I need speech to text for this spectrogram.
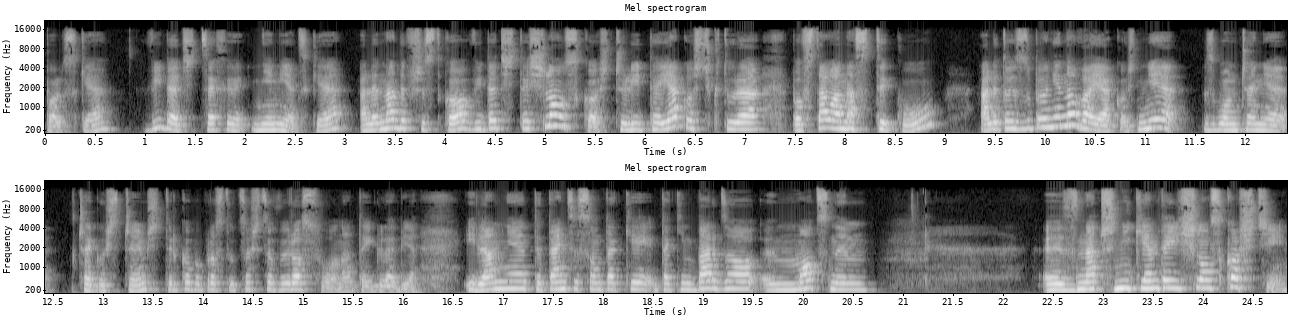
polskie, widać cechy niemieckie, ale nade wszystko widać tę śląskość, czyli tę jakość, która powstała na styku, ale to jest zupełnie nowa jakość, nie złączenie czegoś z czymś, tylko po prostu coś, co wyrosło na tej glebie. I dla mnie te tańce są takie, takim bardzo y, mocnym y, znacznikiem tej śląskości.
